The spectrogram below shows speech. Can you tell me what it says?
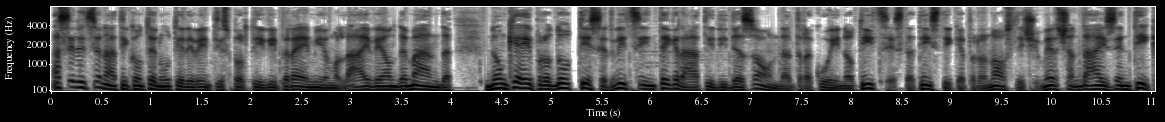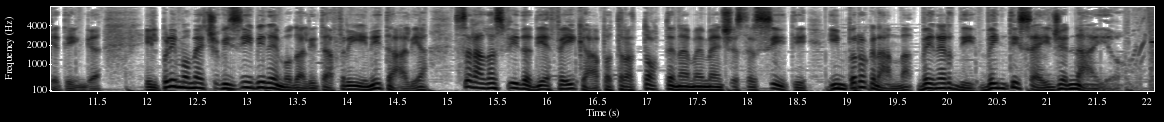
a selezionati contenuti ed eventi sportivi premium, live e on demand, nonché ai prodotti e servizi integrati di Dazon, tra cui notizie, statistiche, pronostici, merchandise e ticketing. Il primo match visibile in modalità free in Italia sarà la sfida di FA Cup tra Tottenham e Manchester City, in programma venerdì 26 gennaio.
